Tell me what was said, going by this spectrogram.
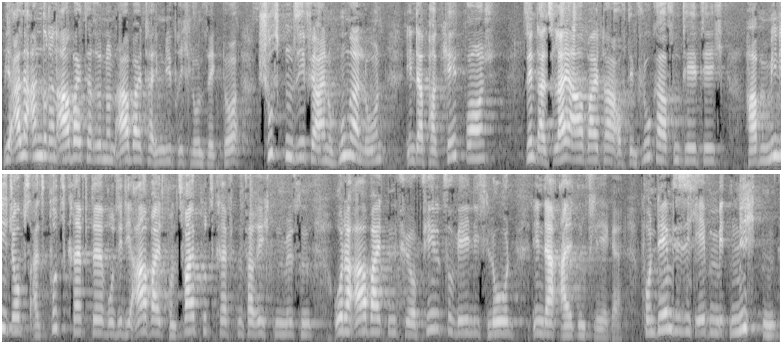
Wie alle anderen Arbeiterinnen und Arbeiter im Niedriglohnsektor schuften sie für einen Hungerlohn in der Paketbranche, sind als Leiharbeiter auf dem Flughafen tätig, haben Minijobs als Putzkräfte, wo sie die Arbeit von zwei Putzkräften verrichten müssen, oder arbeiten für viel zu wenig Lohn in der Altenpflege, von dem sie sich eben mitnichten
